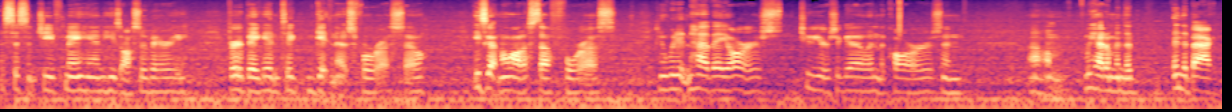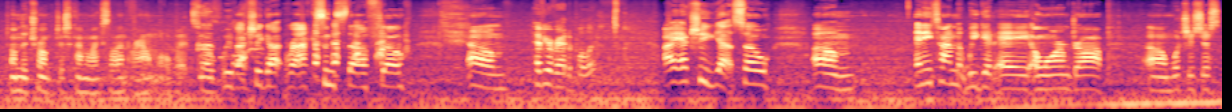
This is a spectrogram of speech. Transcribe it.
Assistant Chief Mahan, he's also very, very big into getting those for us. So he's gotten a lot of stuff for us. You know, we didn't have ARs two years ago in the cars, and um, we had them in the in the back on the trunk, just kind of like sliding around a little bit. So we've actually got racks and stuff. So um, Have you ever had to pull it? I actually yeah. So, um, anytime that we get a alarm drop, um, which is just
